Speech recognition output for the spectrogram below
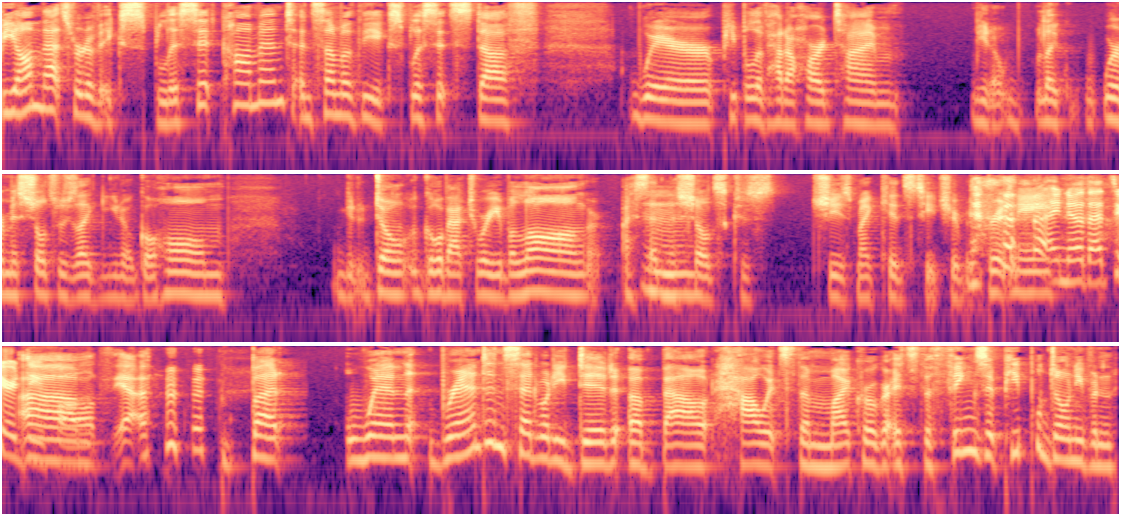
beyond that sort of explicit comment and some of the explicit stuff where people have had a hard time, you know, like where Miss Schultz was like, you know, go home, you know, don't go back to where you belong. I said mm. Miss Schultz because she's my kid's teacher, but Brittany. I know that's your default. Um, yeah. but when Brandon said what he did about how it's the micro, it's the things that people don't even,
